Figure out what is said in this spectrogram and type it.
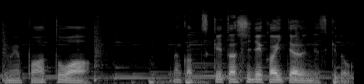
でもやっぱあとはなんか付け足しで書いてあるんですけど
